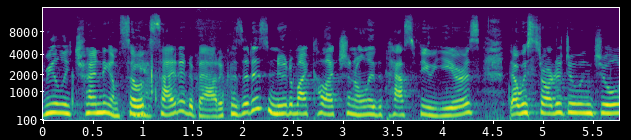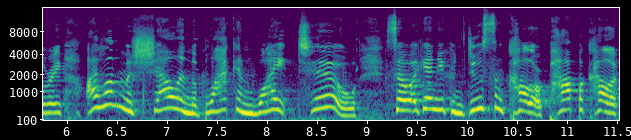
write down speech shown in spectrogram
really trending. I'm so excited about it because it is new to my collection only the past few years that we started doing jewelry. I love Michelle in the black and white too. So again, you can do some color, pop a color.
